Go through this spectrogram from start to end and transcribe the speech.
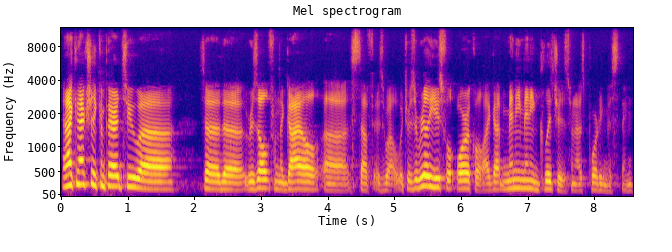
And I can actually compare it to, uh, to the result from the Guile uh, stuff as well, which was a really useful oracle. I got many, many glitches when I was porting this thing.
